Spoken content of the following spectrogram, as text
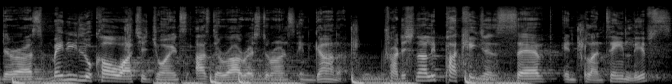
there are as many local waakye joints as there are restaurants in Ghana. Traditionally packaged and served in plantain leaves,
